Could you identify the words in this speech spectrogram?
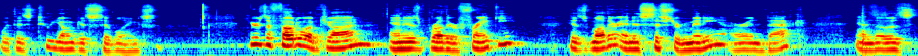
with his two youngest siblings. Here's a photo of John and his brother Frankie. His mother and his sister Minnie are in back, and those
